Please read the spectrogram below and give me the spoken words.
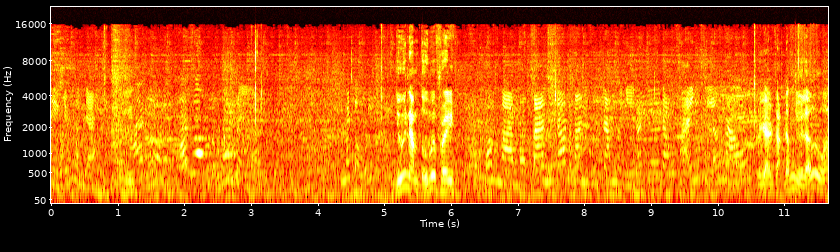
tiền giúp mình vậy? ừ. Mấy tuổi? dưới 5 tuổi mới free Không mà, mà bao nhiêu đó là bao nhiêu phần trăm là gì đó chứ đâu có phải giúp người lớn đâu. bây giờ sạch giống người lớn luôn á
